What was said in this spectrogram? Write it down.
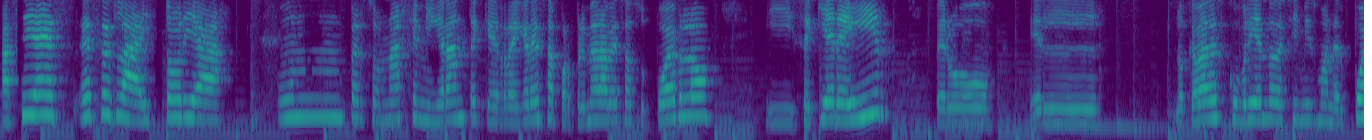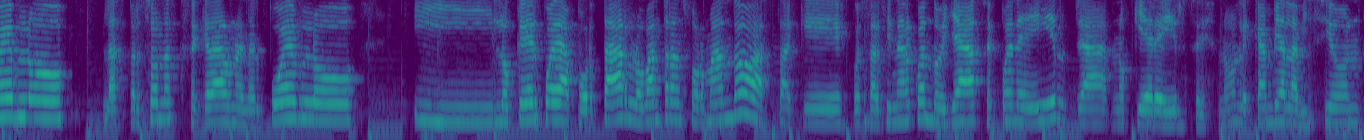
Así es, esa es la historia. Un personaje migrante que regresa por primera vez a su pueblo y se quiere ir, pero el, lo que va descubriendo de sí mismo en el pueblo, las personas que se quedaron en el pueblo y lo que él puede aportar lo van transformando hasta que pues al final cuando ya se puede ir ya no quiere irse, ¿no? Le cambia la visión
